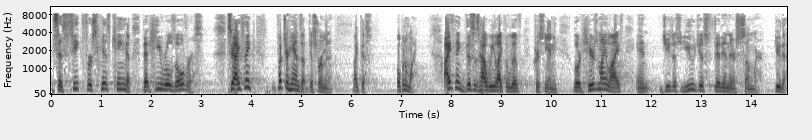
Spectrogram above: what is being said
it says, seek first His kingdom, that He rules over us. See, I think, put your hands up just for a minute, like this. Open them wide. I think this is how we like to live Christianity. Lord, here's my life, and Jesus, you just fit in there somewhere. Do that.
